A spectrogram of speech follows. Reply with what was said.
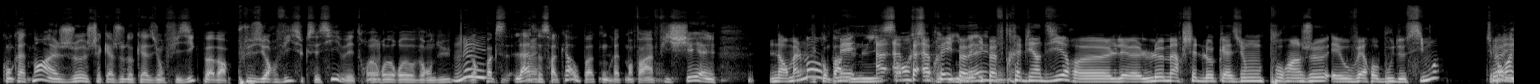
concrètement, un jeu, chaque jeu d'occasion physique peut avoir plusieurs vies successives et être revendu plusieurs fois. Là, ça sera le cas ou pas concrètement? Enfin, un fichier. Normalement. Mais après, ils, peuvent, très bien dire euh, le, marché de l'occasion pour un jeu est ouvert au bout de six mois. Tu vois,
